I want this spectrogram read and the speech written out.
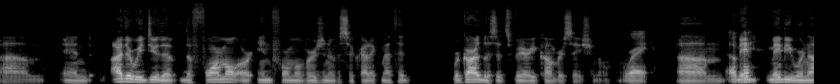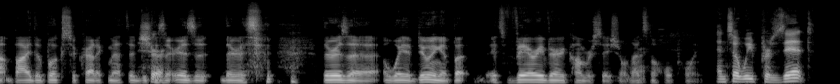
Um, and either we do the, the formal or informal version of a Socratic method. Regardless, it's very conversational. Right. Um, Okay. maybe, maybe we're not by the book Socratic method because Sure. there is a there is there is a, a way of doing it, but it's very very conversational. That's the whole point. and so we present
